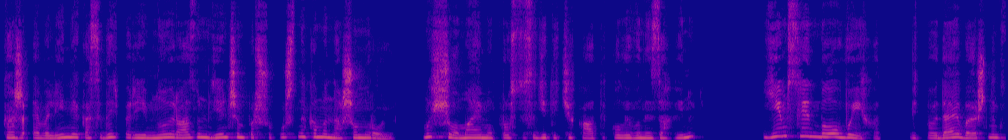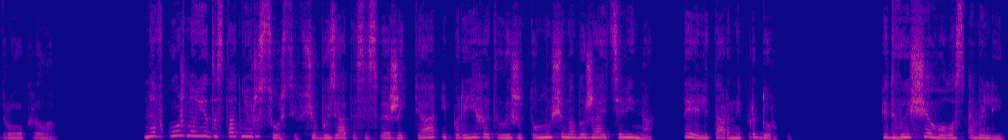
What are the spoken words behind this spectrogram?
каже Евелін, яка сидить переді мною разом з іншими першокурсниками нашого рою. Ми що, маємо просто сидіти чекати, коли вони загинуть? Їм слід було виїхати, відповідає вершник з другого крила. Не в кожного є достатньо ресурсів, щоб узятися своє життя і переїхати лише тому, що наближається війна, ти елітарний придурку. Підвищує голос Евелін.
